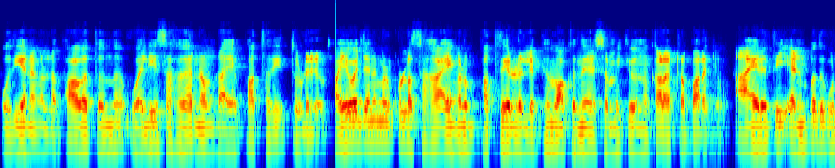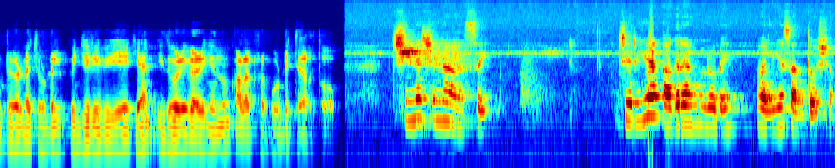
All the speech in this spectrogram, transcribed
പൊതുജനങ്ങളുടെ ഭാഗത്തുനിന്ന് വലിയ സഹകരണം ഉണ്ടായ പദ്ധതി തുടരും. വയോജനങ്ങൾക്കുള്ള സഹായങ്ങളും പദ്ധതിയിലൂടെ ലഭ്യമാക്കുന്നതിന് ശ്രമിക്കുമെന്നും കളക്ടർ പറഞ്ഞു. ആയിരത്തി എൺപത് കുട്ടികളുടെ ചുണ്ടിൽ പിഞ്ചിരി വിജയിക്കാൻ ഇതുവഴി കഴിഞ്ഞെന്നും കളക്ടർ കൂട്ടിച്ചേർത്തു. ചിന്ന ചിന്ന ആസൈ. ചെറിയ ആഗ്രഹങ്ങളുടെ വലിയ സന്തോഷം.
